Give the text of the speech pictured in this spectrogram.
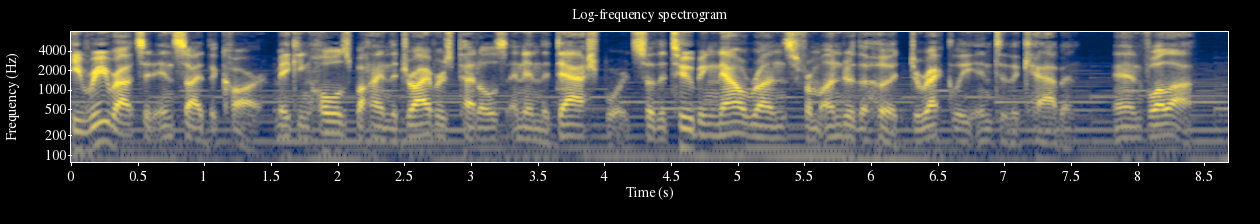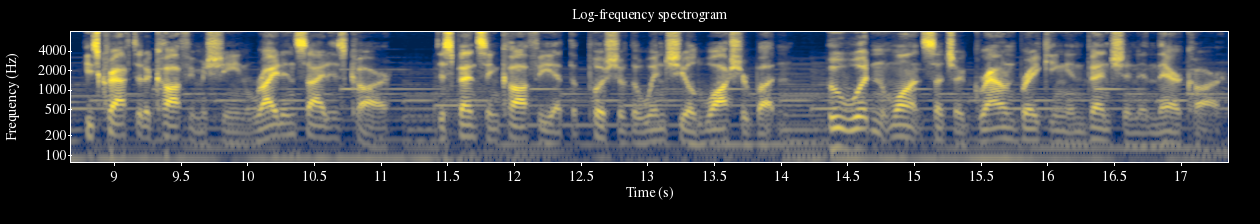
He reroutes it inside the car, making holes behind the driver's pedals and in the dashboard, so the tubing now runs from under the hood directly into the cabin. And voila, he's crafted a coffee machine right inside his car, dispensing coffee at the push of the windshield washer button. Who wouldn't want such a groundbreaking invention in their car?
